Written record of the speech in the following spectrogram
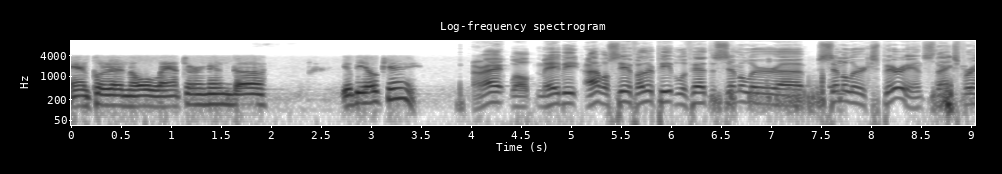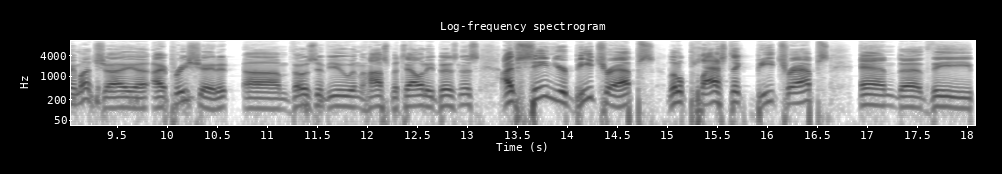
and put it in an old lantern, and uh, you'll be okay. all right. Well, maybe I will see if other people have had the similar uh, similar experience. Thanks very much. I uh, I appreciate it. Um, those of you in the hospitality business, I've seen your bee traps, little plastic bee traps, and uh, the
